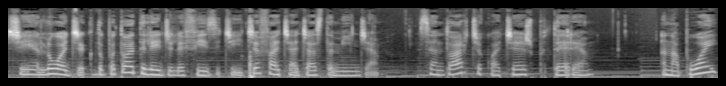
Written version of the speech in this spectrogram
Și logic, după toate legile fizicii, ce face această minge? Se întoarce cu aceeași putere înapoi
